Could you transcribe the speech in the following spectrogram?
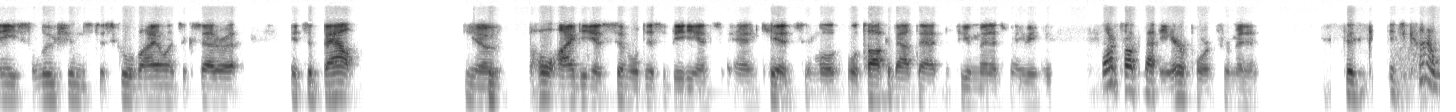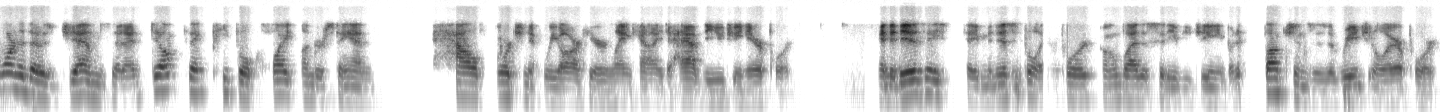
any solutions to school violence, et cetera. It's about, you know, the whole idea of civil disobedience and kids, and we'll we'll talk about that in a few minutes, maybe. I want to talk about the airport for a minute because it's kind of one of those gems that I don't think people quite understand how fortunate we are here in Lane County to have the Eugene Airport. And it is a, a municipal airport owned by the city of Eugene, but it functions as a regional airport.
